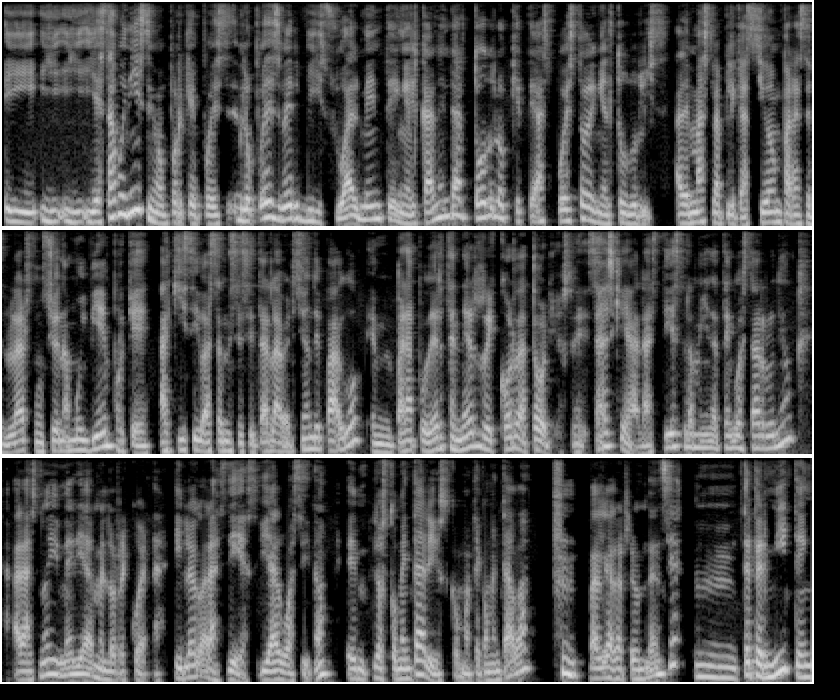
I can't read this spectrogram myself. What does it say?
Y, está buenísimo porque pues lo puedes ver visualmente en el calendar, todo lo que te has puesto en el to-do list. Además, la aplicación para celular funciona muy bien porque aquí sí vas a necesitar la versión de pago em, para poder tener recordatorios. Eh, ¿Sabes que A las 10 de la mañana tengo esta reunión, a las 9 y media me lo recuerda y luego a las 10 y algo así, ¿no? los comentarios, como te comentaba, valga la redundancia, mm, te permiten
